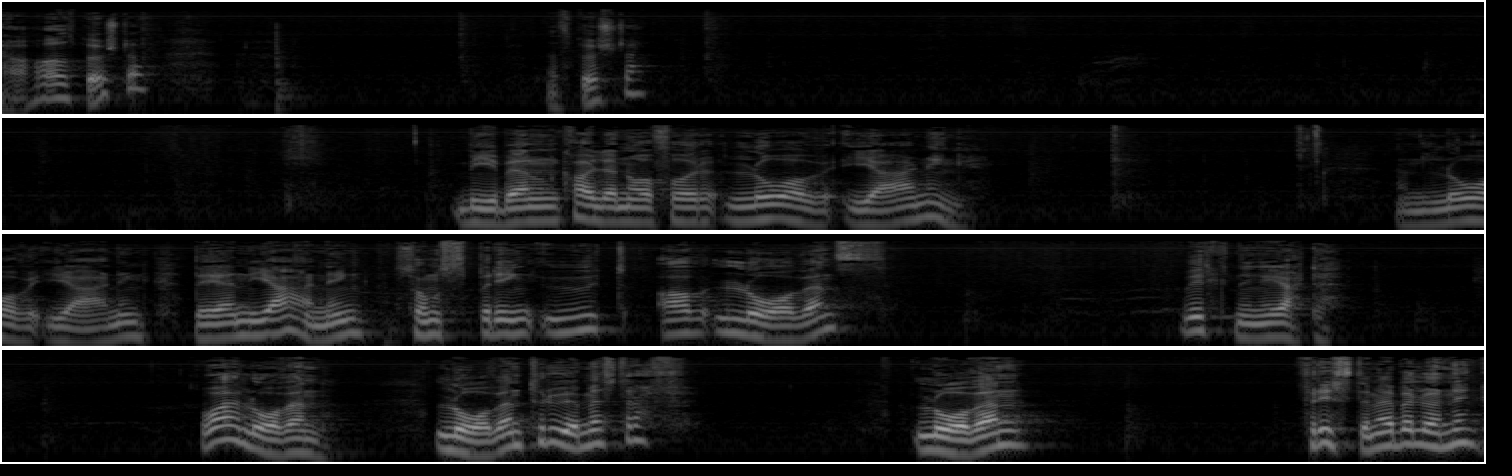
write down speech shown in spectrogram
Ja, det spørs, det. Det spørs, det. Bibelen kaller noe for lovgjerning. En lovgjerning. Det er en gjerning som springer ut av lovens virkning i hjertet. Hva er loven? Loven truer med straff. Loven frister med belønning.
